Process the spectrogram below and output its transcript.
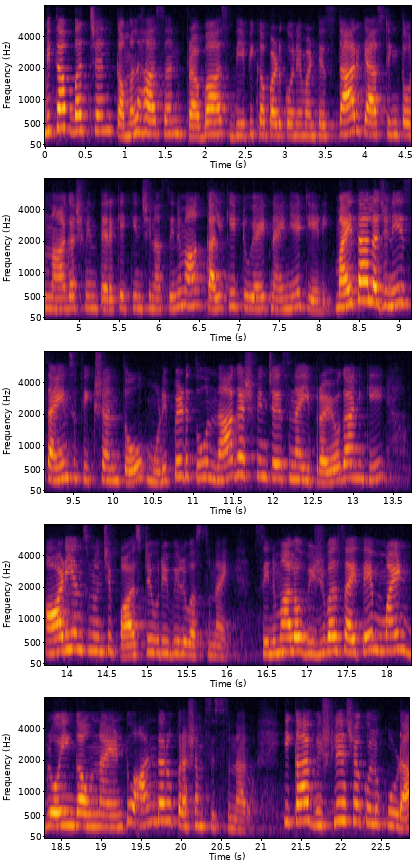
అమితాబ్ బచ్చన్ కమల్ హాసన్ ప్రభాస్ దీపిక పడుకోనే వంటి స్టార్ కాస్టింగ్తో నాగశ్విన్ తెరకెక్కించిన సినిమా కల్కి two eight nine eight AD. మైథాలజీని సైన్స్ ఫిక్షన్తో ముడిపెడుతూ నాగశ్విన్ చేసిన ఈ ప్రయోగానికి ఆడియన్స్ నుంచి పాజిటివ్ రివ్యూలు వస్తున్నాయి. సినిమాలో విజువల్స్ అయితే మైండ్ బ్లోయింగ్గా ఉన్నాయంటూ అందరూ ప్రశంసిస్తున్నారు. ఇక విశ్లేషకులు కూడా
